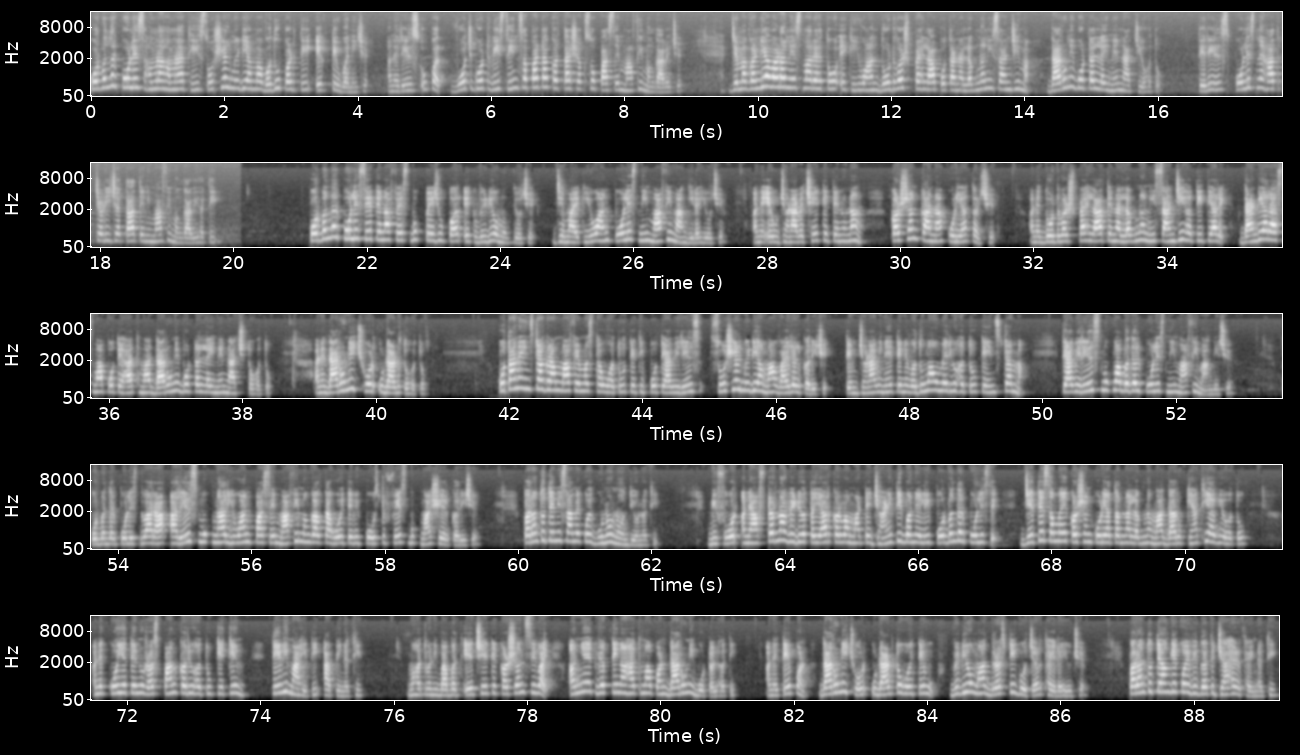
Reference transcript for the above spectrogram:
Porbandar police હમણાં હમણાંથી social મીડિયામાં વધુ પડતી એક્ટિવ બની છે અને રીલ્સ ઉપર વોચ ગોઠવી સીન સપાટા કરતા શખ્સો પાસે માફી મંગાવે છે. જેમાં ગંડિયાવાડા નેસમાં રહેતો એક યુવાન દોઢ વર્ષ પહેલા પોતાના લગ્નની સાંજીમાં દારૂની બોટલ લઈને નાચ્યો હતો. તે રીલ્સ પોલીસને હાથ ચડી જતા તેની માફી મંગાવી હતી. પોરબંદર પોલીસે તેના ફેસબુક પેજ ઉપર એક વીડિયો મૂક્યો છે, જેમાં એક યુવાન પોલીસની માફી માંગી રહ્યો છે અને એવું જણાવે છે કે તેનું નામ કરશન કાના કોડિયાતર છે. અને દોઢ વર્ષ પહેલા તેના લગ્નની સાંજી હતી ત્યારે દાંડિયા રાસમાં પોતે હાથમાં દારૂની બોટલ લઈને નાચતો હતો અને દારૂની છોડ ઉડાડતો હતો. પોતાને ઇન્સ્ટાગ્રામમાં ફેમસ થવું હતું, તેથી પોતે આવી રીલ્સ સોશિયલ મીડિયામાં વાયરલ કરી છે. તેમ જણાવીને તેને વધુમાં ઉમેર્યું હતું કે ઇન્સ્ટામાં તે આવી રીલ્સ મૂકવા બદલ પોલીસની માફી માંગે છે. પોરબંદર પોલીસ દ્વારા આ રીલ્સ મૂકનાર યુવાન પાસે માફી મંગાવતા હોય તેવી પોસ્ટ ફેસબુકમાં શેર કરી છે. પરંતુ તેની સામે કોઈ ગુનો નોંધ્યો નથી. બિફોર અને આફ્ટરના વીડિયો તૈયાર કરવા માટે જાણીતી બનેલી પોરબંદર પોલીસે જે તે સમયે કરશન કોડિયાતરના લગ્નમાં દારૂ ક્યાંથી આવ્યો હતો અને કોઈએ તેનું રસપાન કર્યું હતું કે કેમ તેવી માહિતી આપી નથી. મહત્વની બાબત એ છે કે કરશન સિવાય અન્ય એક વ્યક્તિના હાથમાં પણ દારૂની બોટલ હતી અને તે પણ દારૂની છોડ ઉડાડતો હોય તેવું વિડીયોમાં દ્રષ્ટિગોચર થઈ રહ્યું છે. પરંતુ તે અંગે કોઈ વિગત જાહેર થઈ નથી.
